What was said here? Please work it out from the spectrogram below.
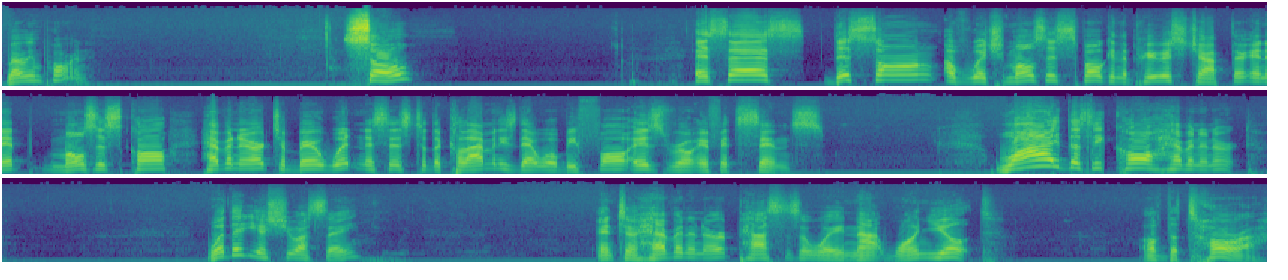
Very important. So, it says this song of which Moses spoke in the previous chapter, in it Moses called heaven and earth to bear witnesses to the calamities that will befall Israel if it sins. Why does he call heaven and earth? What did Yeshua say? Until heaven and earth passes away, not one yot of the Torah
